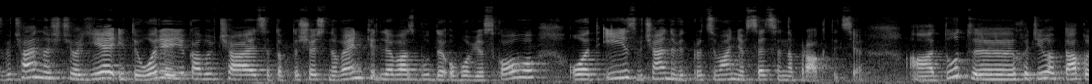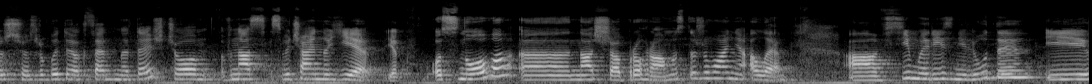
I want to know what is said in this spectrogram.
Звичайно, що є і теорія, яка вивчається, тобто щось новеньке для вас буде обов'язково. От і звичайно, відпрацювання все це на практиці. А тут е, хотіла б також зробити акцент на те, що в нас звичайно є як основа е, наша програма стажування, але а, всі ми різні люди, і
